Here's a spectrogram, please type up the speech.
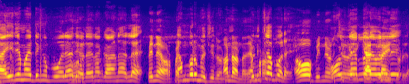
ധൈര്യമായിട്ട് ഇങ്ങ് പോരാ. ചേട്ടനെ കാണുക അല്ലേ? പിന്നെ നമ്പറും വെച്ചിട്ടുണ്ട്. ഉണ്ട്, ഉണ്ട്, ഞാൻ വിളിച്ചാ പറഞ്ഞു. പോരെ? ഓ പിന്നെ കേരള വിളിച്ചത്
